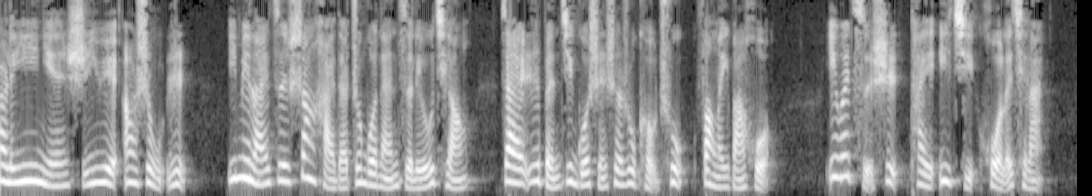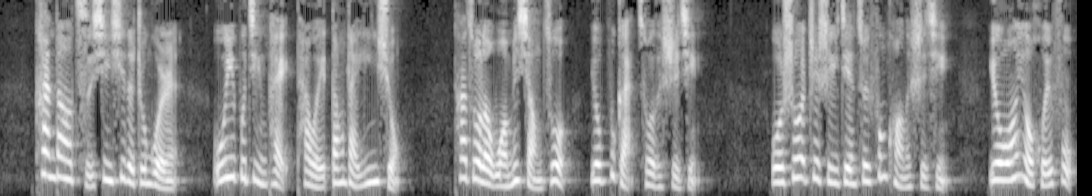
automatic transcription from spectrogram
二零一一年十一月二十五日，一名来自上海的中国男子刘强在日本靖国神社入口处放了一把火，因为此事，他也一起火了起来。看到此信息的中国人，无一不敬佩他为当代英雄。他做了我们想做又不敢做的事情。我说这是一件最疯狂的事情。有网友回复：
